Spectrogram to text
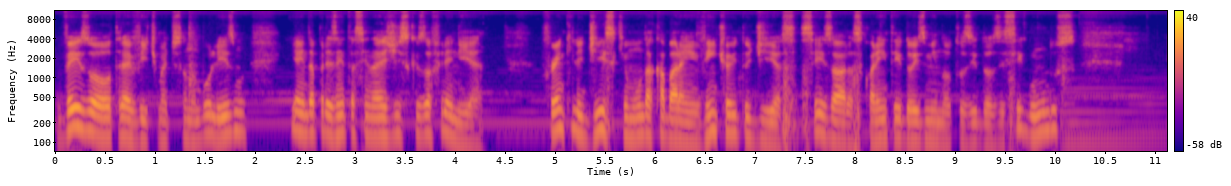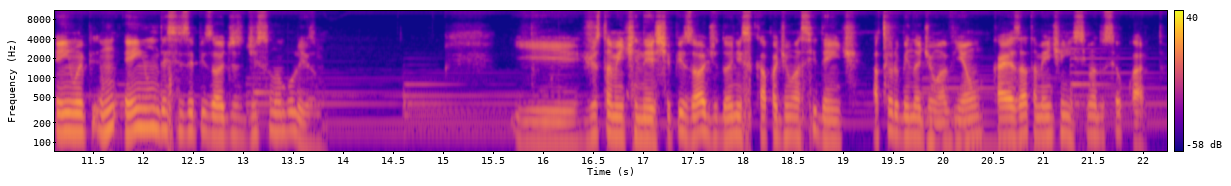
vez ou outra é vítima de sonambulismo e ainda apresenta sinais de esquizofrenia. Frank lhe diz que o mundo acabará em 28 dias, 6 horas, 42 minutos e 12 segundos em um, em um desses episódios de sonambulismo. E justamente neste episódio, Donnie escapa de um acidente. A turbina de um avião cai exatamente em cima do seu quarto.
